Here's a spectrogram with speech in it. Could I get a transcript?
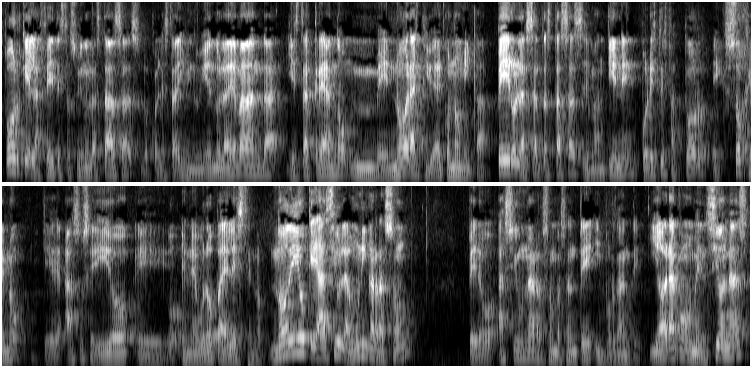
porque la Fed está subiendo las tasas, lo cual está disminuyendo la demanda y está creando menor actividad económica, pero las altas tasas se mantienen por este factor exógeno que ha sucedido eh, en Europa del Este. ¿no? no digo que ha sido la única razón, pero ha sido una razón bastante importante. Y ahora, como mencionas,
